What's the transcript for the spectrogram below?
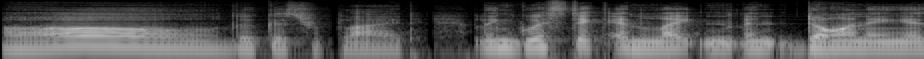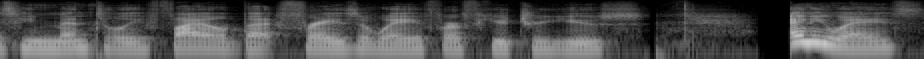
Oh, Lukas replied, linguistic enlightenment dawning as he mentally filed that phrase away for future use. Anyways,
